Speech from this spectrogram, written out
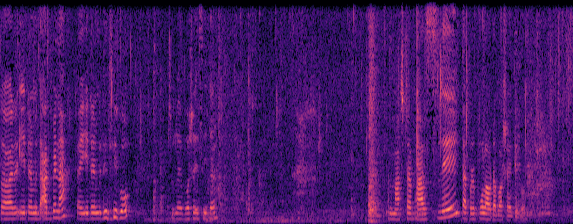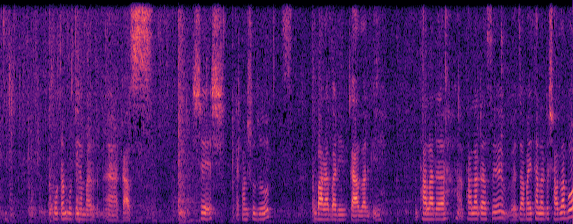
তো আর এটার মধ্যে আটবে না, তাই এটার মধ্যে দিব। চুলায় বসাইছি এটা আর মাছটা ভাজলেই তারপরে পোলাওটা বসাই দিব। মোটামুটি আমার কাজ শেষ। এখন শুধু বাড়াবাড়ির কাজ আর কি। থালাটা থালাটা আছে, জামাই থালাটা সাজাবো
